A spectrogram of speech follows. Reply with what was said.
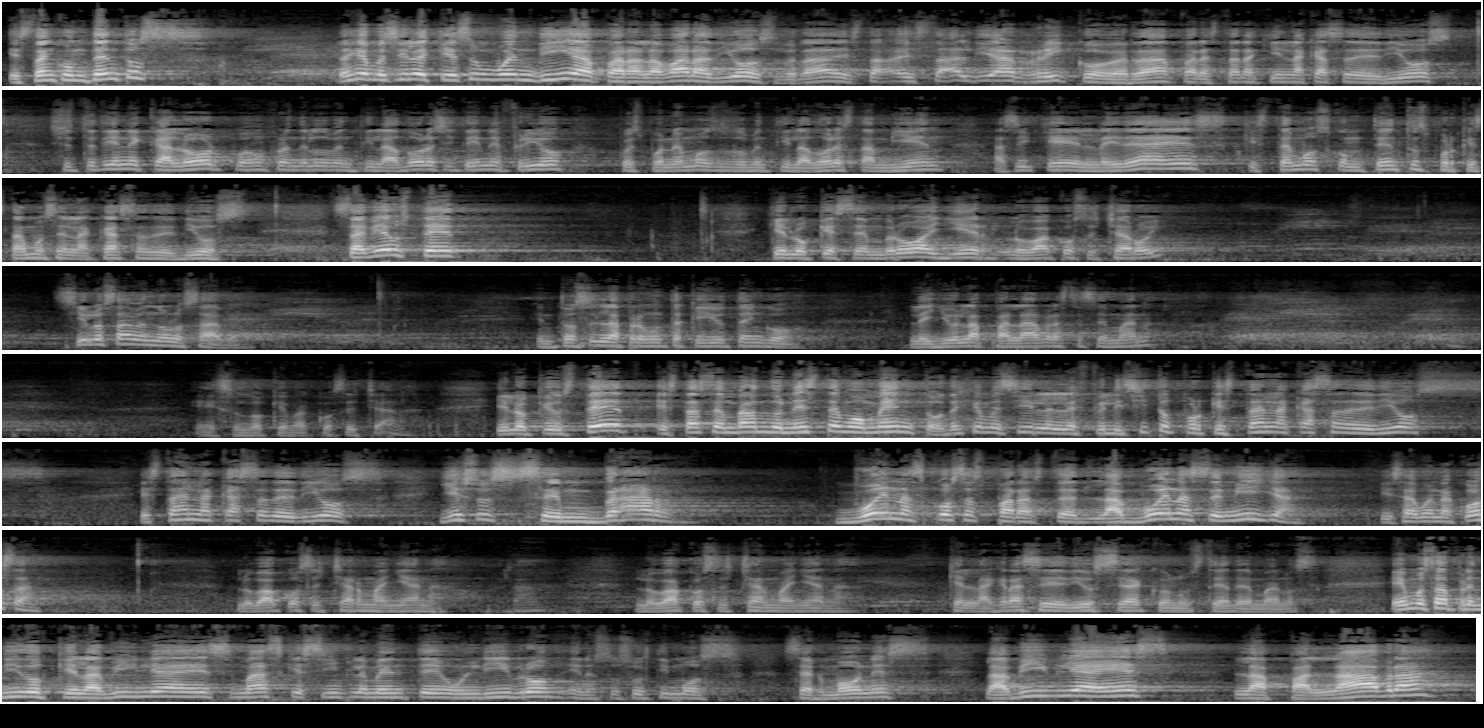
¿Están contentos? Déjenme decirle que es un buen día para alabar a Dios, ¿verdad? Está, el día rico, ¿verdad? Para estar aquí en la casa de Dios. Si usted tiene calor, podemos prender los ventiladores. Si tiene frío, pues ponemos los ventiladores también. Así que la idea es que estemos contentos porque estamos en la casa de Dios. ¿Sabía usted que lo que sembró ayer lo va a cosechar hoy? ¿Sí lo sabe o no lo sabe? Entonces la pregunta que yo tengo, ¿leyó la palabra esta semana? Eso es lo que va a cosechar. Y lo que usted está sembrando en este momento, déjeme decirle, le felicito porque está en la casa de Dios. Está en la casa de Dios. Y eso es sembrar buenas cosas para usted, la buena semilla. Y sabe una cosa, lo va a cosechar mañana. Lo va a cosechar mañana. Que la gracia de Dios sea con usted, hermanos. Hemos aprendido que la Biblia es más que simplemente un libro en estos últimos sermones. La Biblia es la palabra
